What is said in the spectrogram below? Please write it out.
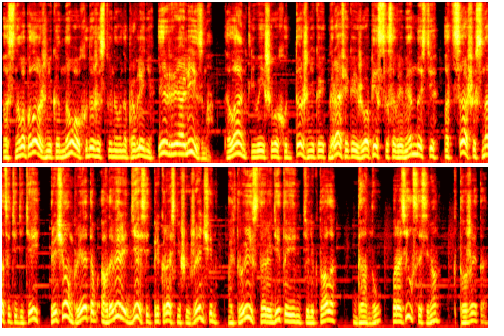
основоположника нового художественного направления и реализма, талантливейшего художника, графика и живописца современности, отца 16 детей, причем при этом овдовели 10 прекраснейших женщин, альтруиста, эрудита и интеллектуала». «Да ну!» – поразился Семен. «Кто же это?»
